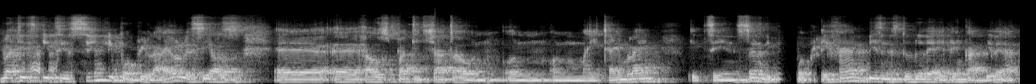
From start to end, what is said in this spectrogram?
but it's, it's insanely popular. I always see house uh, uh, house party chatter on on on my timeline. It's insanely popular. If i had business to do there i think i'd be there.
